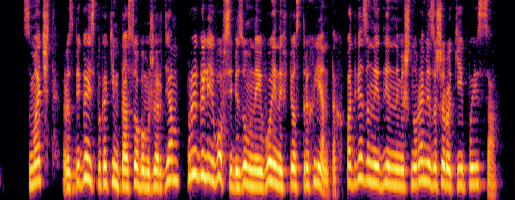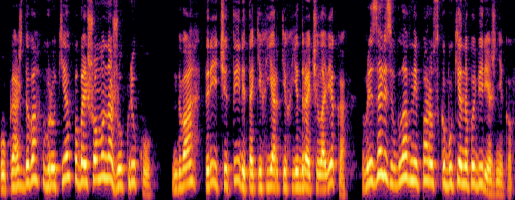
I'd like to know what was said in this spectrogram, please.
С мачт, разбегаясь по каким-то особым жердям, прыгали и вовсе безумные воины в пестрых лентах, подвязанные длинными шнурами за широкие пояса. У каждого в руке по большому ножу-крюку. Два, три, четыре таких ярких ядра человека врезались в главный парус кабукена побережников,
